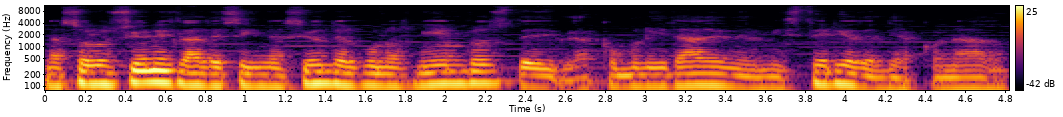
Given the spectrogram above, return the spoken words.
La solución es la designación de algunos miembros de la comunidad en el misterio del diaconado.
